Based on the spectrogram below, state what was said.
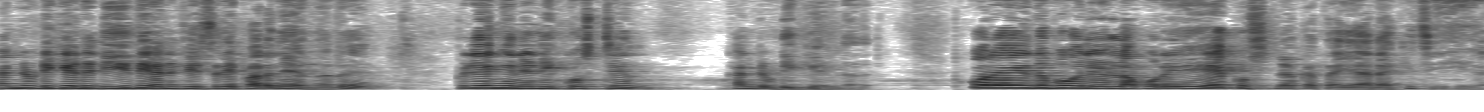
കണ്ടുപിടിക്കേണ്ട രീതിയാണ് ടീച്ചർ ഈ പറഞ്ഞു തന്നത്. ഇപ്പോൾ എങ്ങനെയാണ് ഈ ക്വസ്റ്റ്യൻ കണ്ടുപിടിക്കേണ്ടത്? കുറേ ഇതുപോലെയുള്ള കുറേ ക്വസ്റ്റ്യനൊക്കെ തയ്യാറാക്കി ചെയ്യുക.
